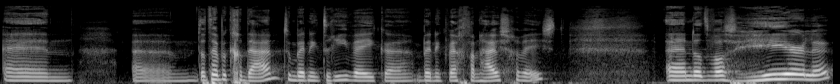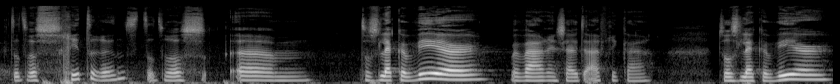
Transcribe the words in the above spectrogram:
En um, dat heb ik gedaan. Toen ben ik drie weken ben ik weg van huis geweest. En dat was heerlijk. Dat was schitterend. Dat was, um, het was lekker weer. We waren in Zuid-Afrika. Het was lekker weer.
